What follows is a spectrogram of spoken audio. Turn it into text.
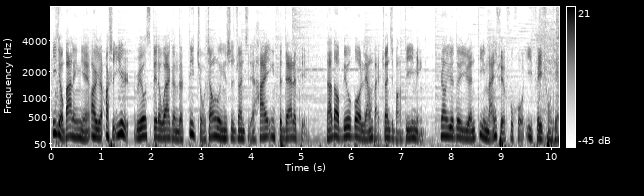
一九八零年二月二十一日，Real Speedwagon 的第九张录音室专辑《High Infidelity》拿到 Billboard 两百专辑榜第一名，让乐队原地满血复活，一飞冲天。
